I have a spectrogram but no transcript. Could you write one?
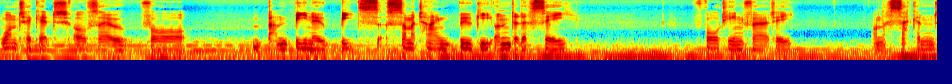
One ticket also for Bambino Beats Summertime Boogie Under the Sea. 14.30 on the 2nd.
